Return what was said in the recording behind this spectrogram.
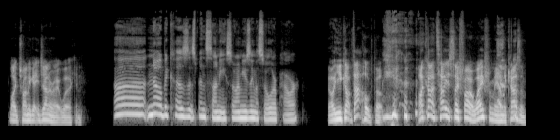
like trying to get your generator working? Uh, no, because it's been sunny, so I'm using the solar power. Oh, you got that hooked up. yeah. I can't tell you're so far away from me on the chasm.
